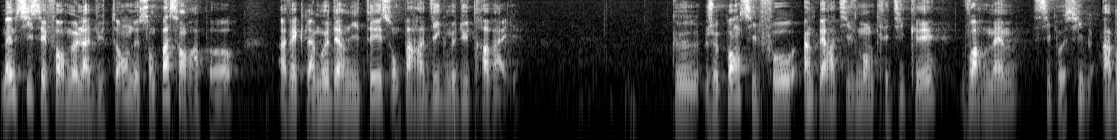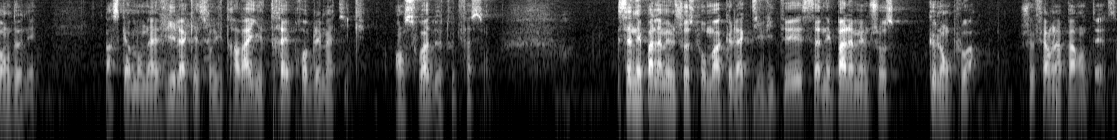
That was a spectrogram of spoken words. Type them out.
même si ces formes-là du temps ne sont pas sans rapport avec la modernité et son paradigme du travail, que je pense qu'il faut impérativement critiquer, voire même, si possible, abandonner. Parce qu'à mon avis, la question du travail est très problématique, en soi de toute façon ce n'est pas la même chose pour moi que l'activité, ce n'est pas la même chose que l'emploi. Je ferme la parenthèse.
